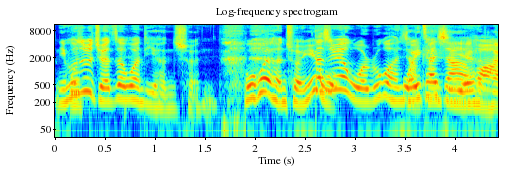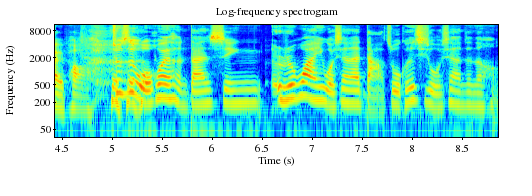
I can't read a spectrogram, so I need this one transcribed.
你会是不是觉得这个问题很蠢？不会很蠢，因为但是因为我如果很想参加的话，我一开始也很害怕，就是我会很担心，如万一我现在打坐，可是其实我现在真的很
